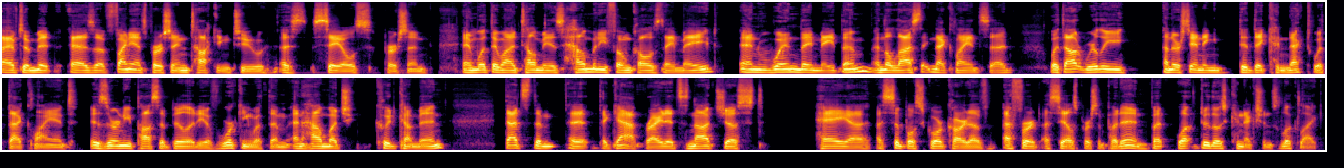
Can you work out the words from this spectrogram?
I have to admit, as a finance person talking to a sales person, and what they want to tell me is how many phone calls they made and when they made them, and the last thing that client said, without really understanding did they connect with that client? Is there any possibility of working with them, and how much could come in? That's the uh, the gap, right? It's not just hey, a, a simple scorecard of effort a salesperson put in, but what do those connections look like?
